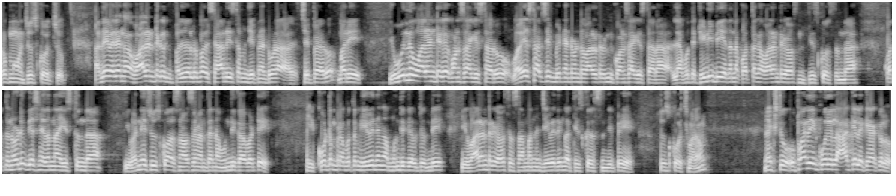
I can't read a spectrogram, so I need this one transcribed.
రూపం మనం చూసుకోవచ్చు. అదేవిధంగా వాలంటీర్లకు పదివేల రూపాయలు శాలరీ ఇస్తామని చెప్పినట్టు కూడా చెప్పారు. మరి ఎవరిని వాలంటీర్గా కొనసాగిస్తారు? వైఎస్ఆర్సీపీ పెట్టినటువంటి వాలంటీర్ని కొనసాగిస్తారా? లేకపోతే టీడీపీ ఏదైనా కొత్తగా వాలంటీర్ వ్యవస్థను తీసుకొస్తుందా? కొత్త నోటిఫికేషన్ ఏదైనా ఇస్తుందా? ఇవన్నీ చూసుకోవాల్సిన అవసరం ఎంతైనా ఉంది కాబట్టి ఈ కూటమి ప్రభుత్వం ఏ విధంగా ముందుకు వెళ్తుంది ఈ వాలంటరీ వ్యవస్థకు సంబంధించి ఏ విధంగా తీసుకొస్తుందని చెప్పి చూసుకోవచ్చు మనం. నెక్స్ట్ ఉపాధి కూలీల ఆకిల కేకలు.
